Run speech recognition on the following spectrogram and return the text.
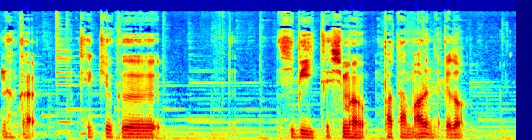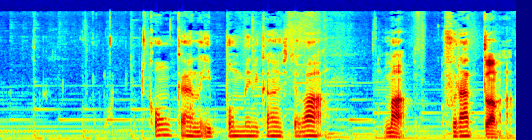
なんか結局響いてしまうパターンもあるんだけど今回の1本目に関してはまあフラットな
